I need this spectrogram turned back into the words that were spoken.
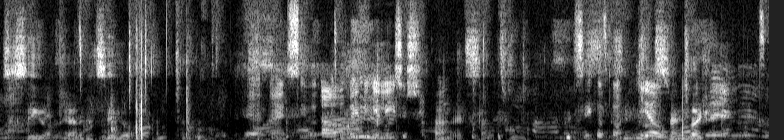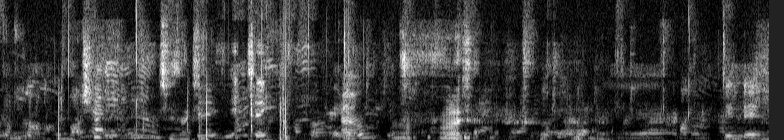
It's a seagull. Yeah, look at a seagull walking up to him. Yeah, nice seagull. Oh, maybe he'll eat it. Ah, it's so funny. Seagull's. Yo, It's like what's going on? she's actually. Oh, Oh, right. Din dins.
